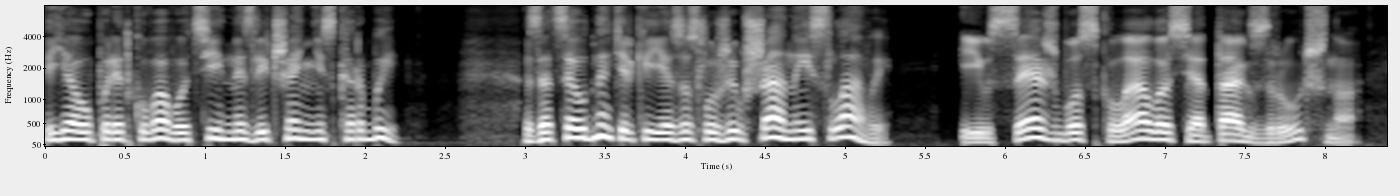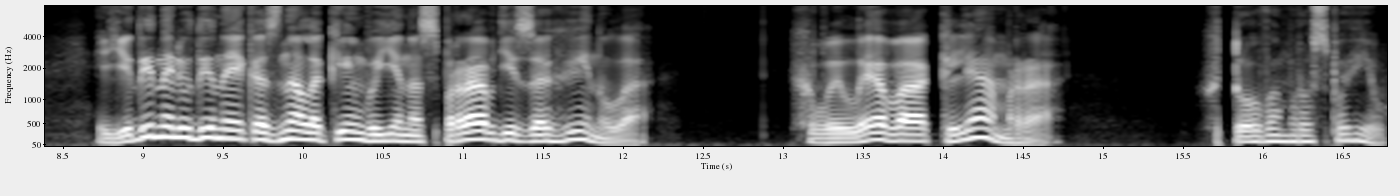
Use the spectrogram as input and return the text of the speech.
я упорядкував оці незліченні скарби. За це одне тільки я заслужив шани і слави. І все ж бо склалося так зручно. Єдина людина, яка знала, ким ви є насправді, загинула. Хвилева клямра. Хто вам розповів?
